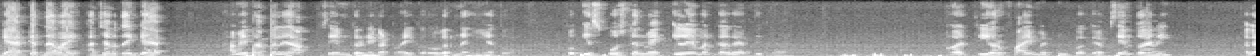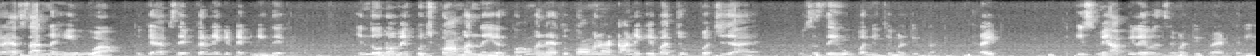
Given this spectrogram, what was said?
गैप कितना है भाई? अच्छा बताइए गैप हमेशा पहले आप सेम करने का ट्राई करो, अगर नहीं है तो। तो इस क्वेश्चन में इलेवन का गैप दिख रहा है। और थ्री और फाइव में टू का गैप सेम तो है नहीं? अगर ऐसा नहीं हुआ तो गैप सेव करने की टेक्निक देख लो। इन दोनों में कुछ कॉमन नहीं। अगर कॉमन है तो कॉमन हटाने के बाद जो बच जाए उससे ऊपर नीचे मल्टीप्लाई राइट तो इसमें आप इलेवन से मल्टीप्लाइड करिए।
